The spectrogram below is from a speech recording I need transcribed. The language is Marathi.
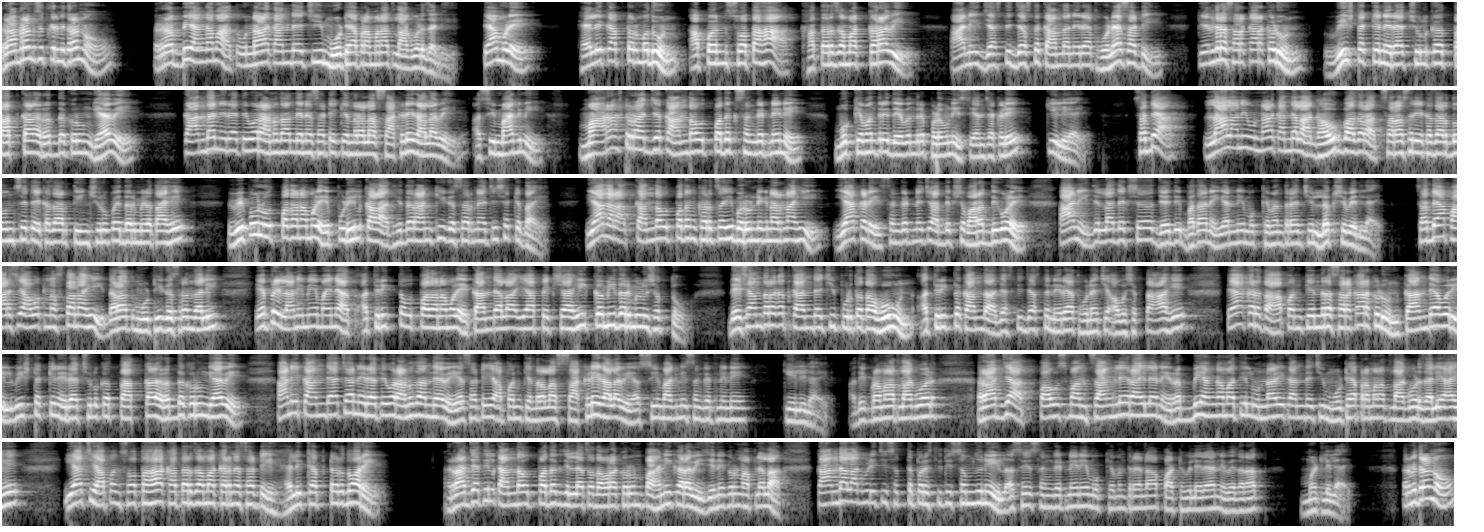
रामराम शेतकरी मित्रांनो. रब्बी हंगामात उन्हाळा कांद्याची मोठ्या प्रमाणात लागवड झाली. त्यामुळे हेलिकॉप्टरमधून आपण स्वतः खातर जमा करावी आणि जास्तीत जास्त कांदा निर्यात होण्यासाठी केंद्र सरकारकडून वीस टक्के निर्यात शुल्क तात्काळ रद्द करून घ्यावे कांदा निर्यातीवर अनुदान देण्यासाठी केंद्राला साकडे घालावे अशी मागणी महाराष्ट्र राज्य कांदा उत्पादक संघटनेने मुख्यमंत्री देवेंद्र फडणवीस यांच्याकडे केली आहे. सध्या लाल आणि उन्हाळ कांद्याला घाऊक बाजारात सरासरी एक हजार दोनशे ते एक हजार तीनशे रुपये दर मिळत आहे. विपुल उत्पादनामुळे पुढील काळात हे दर आणखी घसरण्याची शक्यता आहे. या दरात कांदा उत्पादन खर्चही भरून निघणार नाही. याकडे संघटनेचे अध्यक्ष भारत दिगोळे आणि जिल्हाध्यक्ष जयदीप भदाने यांनी मुख्यमंत्र्यांचे लक्ष वेधले आहे. सध्या फारशी आवक नसतानाही दरात मोठी घसरण झाली. एप्रिल आणि मे महिन्यात अतिरिक्त उत्पादनामुळे कांद्याला यापेक्षाही कमी दर मिळू शकतो. देशांतर्गत कांद्याची पूर्तता होऊन अतिरिक्त कांदा जास्तीत जास्त निर्यात होण्याची आवश्यकता आहे. त्याकरता आपण केंद्र सरकारकडून कांद्यावरील वीस टक्के निर्यात शुल्क तात्काळ रद्द करून घ्यावे आणि कांद्याच्या निर्यातीवर अनुदान द्यावे यासाठी आपण केंद्राला साकडे घालावे अशी मागणी संघटनेने केलेली आहे. अधिक प्रमाणात लागवड राज्यात पाऊसमान चांगले राहिल्याने रब्बी हंगामातील उन्हाळी कांद्याची मोठ्या प्रमाणात लागवड झाली आहे. याची आपण स्वतः खातरजमा करण्यासाठी हेलिकॉप्टरद्वारे राज्यातील कांदा उत्पादक जिल्ह्याचा दौरा करून पाहणी करावी जेणेकरून आपल्याला कांदा लागवडीची सत्य परिस्थिती समजून येईल असे संघटनेने मुख्यमंत्र्यांना पाठविलेल्या निवेदनात म्हटलेले आहे. तर मित्रांनो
